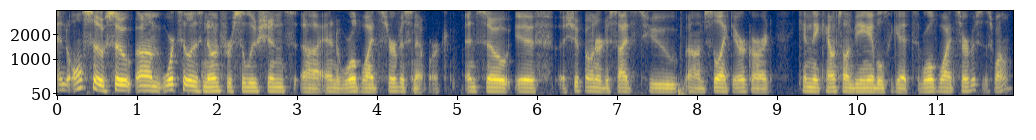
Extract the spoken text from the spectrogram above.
And also, so um, Wärtsilä is known for solutions uh, and a worldwide service network. And so, if a ship owner decides to um, select AirGuard, can they count on being able to get worldwide service as well?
